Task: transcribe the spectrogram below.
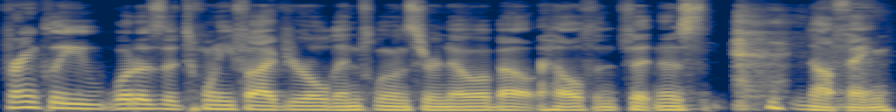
frankly, what does a 25 year old influencer know about health and fitness? Nothing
